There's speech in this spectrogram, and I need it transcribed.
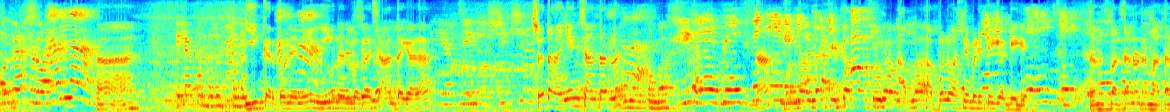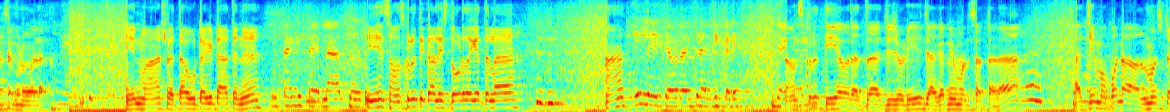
ಕುಂದ್ರಾಕ್ ಬಿಡುವ. ಹಾ. ಈಗ ಕರ್ಕೊಂಡೇನಿ ಈಗ ನನ್ನ ಮಗ ಶಾಂತ ಆಗ್ಯಾಳ. ಶ್ವೇತ ಹಂಗೆ ಹೆಂಗ್ ಶಾಂತ ಅಲ್ಲ ಅಪ್ಪನ ವಾಸನೆ ಬಡಿತಿ ಈಗ ಅಕ್ಕಿಗೆ. ನಮ್ಮ ಸ್ಪರ್ಶ ನೋಡ್ರಿ ಮಾತಾಡ್ಸ ಕೊಡುವಳ ಏನ್ ಮಾ ಶ್ವೇತಾ ಊಟ ಗಿಟ ಆತನ? ಈ ಸಂಸ್ಕೃತಿ ಕಾಲೇಜ್ ದೊಡ್ಡದಾಗೈತಲ್ಲ? ಇಲ್ಲ ಐತಿ ಅವ್ರ ಅಜ್ಜ ಅಜ್ಜಿ ಕಡೆ. ಸಂಸ್ಕೃತಿ ಅವ್ರ ಅಜ್ಜ ಅಜ್ಜಿ ಜೋಡಿ ಜಾಗರಣೆ ಮಾಡ್ಸತ್ತಾಳ. ಅಜ್ಜಿ ಮಕ್ಕೊಂಡ ಆಲ್ಮೋಸ್ಟ್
